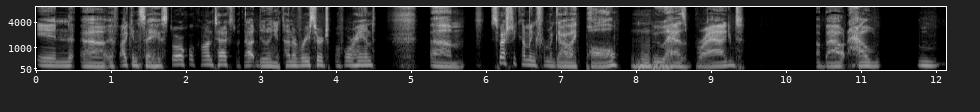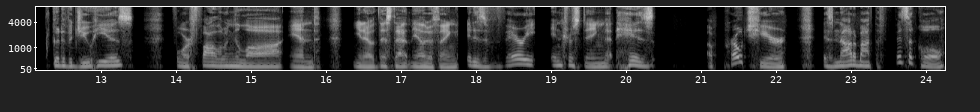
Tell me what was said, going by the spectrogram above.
in, uh, if I can say historical context without doing a ton of research beforehand, um, especially coming from a guy like Paul, Mhm. who has bragged about how mm, good of a Jew he is for following the law and, you know, this, that, and the other thing. It is very interesting that his approach here is not about the physical,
